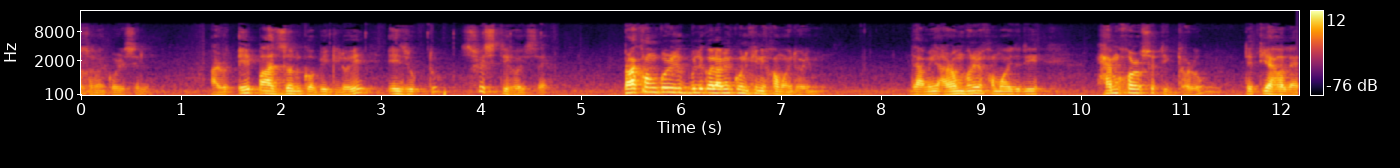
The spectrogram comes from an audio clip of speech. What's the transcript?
ৰচনা কৰিছিল। আৰু এই পাঁচজন কবিক লৈ এই যুগটো সৃষ্টি হৈছে। প্ৰাক শংকৰী যুগ বুলি ক'লে আমি কোনখিনি সময় ধৰিম? যে আমি আৰম্ভণিৰ সময় যদি হেম সৰস্বতীক ধৰোঁ তেতিয়াহ'লে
